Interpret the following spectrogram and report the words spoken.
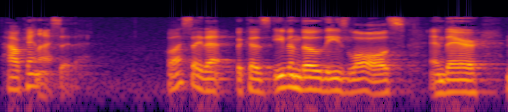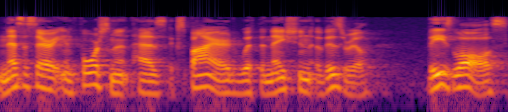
How can I say that? Well, I say that because even though these laws and their necessary enforcement has expired with the nation of Israel, these laws,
